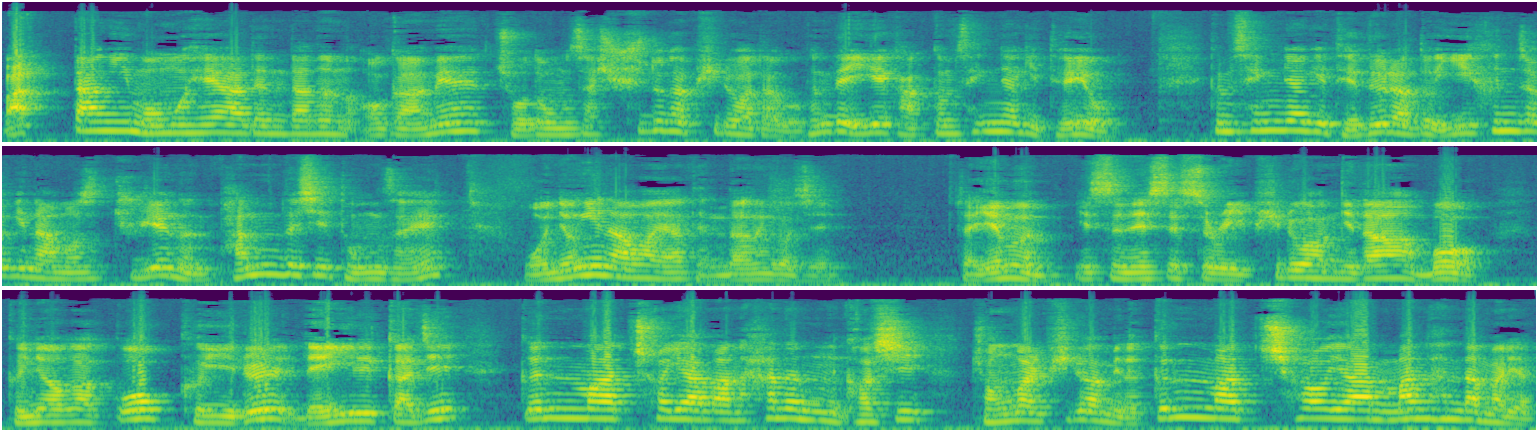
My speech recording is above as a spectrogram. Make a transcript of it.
마땅히 뭐뭐 해야 된다는 어감에 조동사 슈드가 필요하다고. 근데 이게 가끔 생략이 돼요. 그럼 생략이 되더라도 이 흔적이 남아서 뒤에는 반드시 동사에 원형이 나와야 된다는 거지. 자, 예문 is necessary 필요합니다. 뭐 그녀가 꼭 그 일을 내일까지 끝마쳐야만 하는 것이 정말 필요합니다. 끝마쳐야만 한단 말이야.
